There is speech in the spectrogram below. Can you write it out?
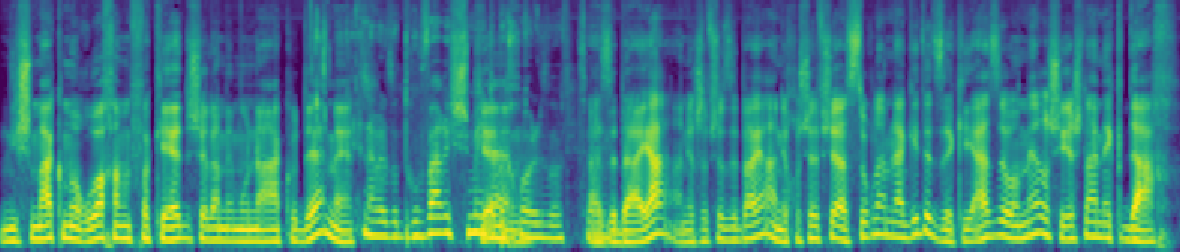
נשמע כמו רוח המפקד של הממונה הקודמת. כן, אבל זו תגובה רשמית כן. בכל זאת. אז זה בעיה, אני חושב שזה בעיה. אני חושב שאסור להם להגיד את זה, כי אז זה אומר שיש להם אקדח,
